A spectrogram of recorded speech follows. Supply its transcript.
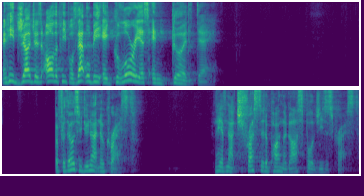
and he judges all the peoples. That will be a glorious and good day. But for those who do not know Christ, they have not trusted upon the gospel of Jesus Christ,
